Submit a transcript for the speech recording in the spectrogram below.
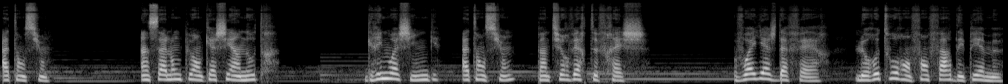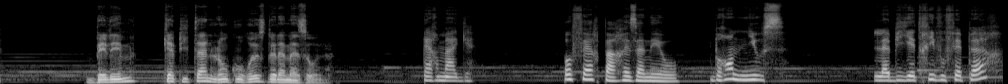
attention. Un salon peut en cacher un autre Greenwashing, attention, peinture verte fraîche. Voyage d'affaires, le retour en fanfare des PME. Belim, capitale langoureuse de l'Amazone. Air Mag. Offert par Rezaneo. Brand News. La billetterie vous fait peur?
